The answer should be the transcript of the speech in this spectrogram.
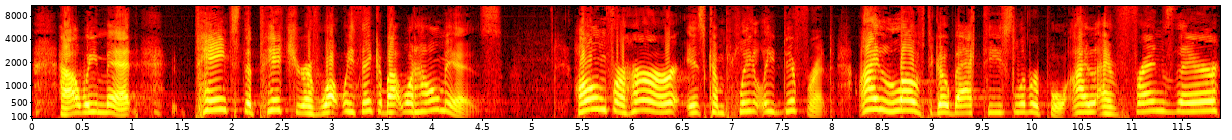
how we met paints the picture of what we think about what home is. Home for her is completely different. I love to go back to East Liverpool. I, have friends there.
